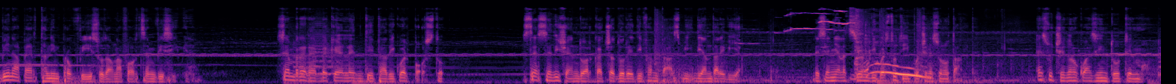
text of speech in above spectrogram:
viene aperta all'improvviso da una forza invisibile sembrerebbe che l'entità di quel posto stesse dicendo al cacciatore di fantasmi di andare via. Le segnalazioni di questo tipo ce ne sono tante e succedono quasi in tutto il mondo.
